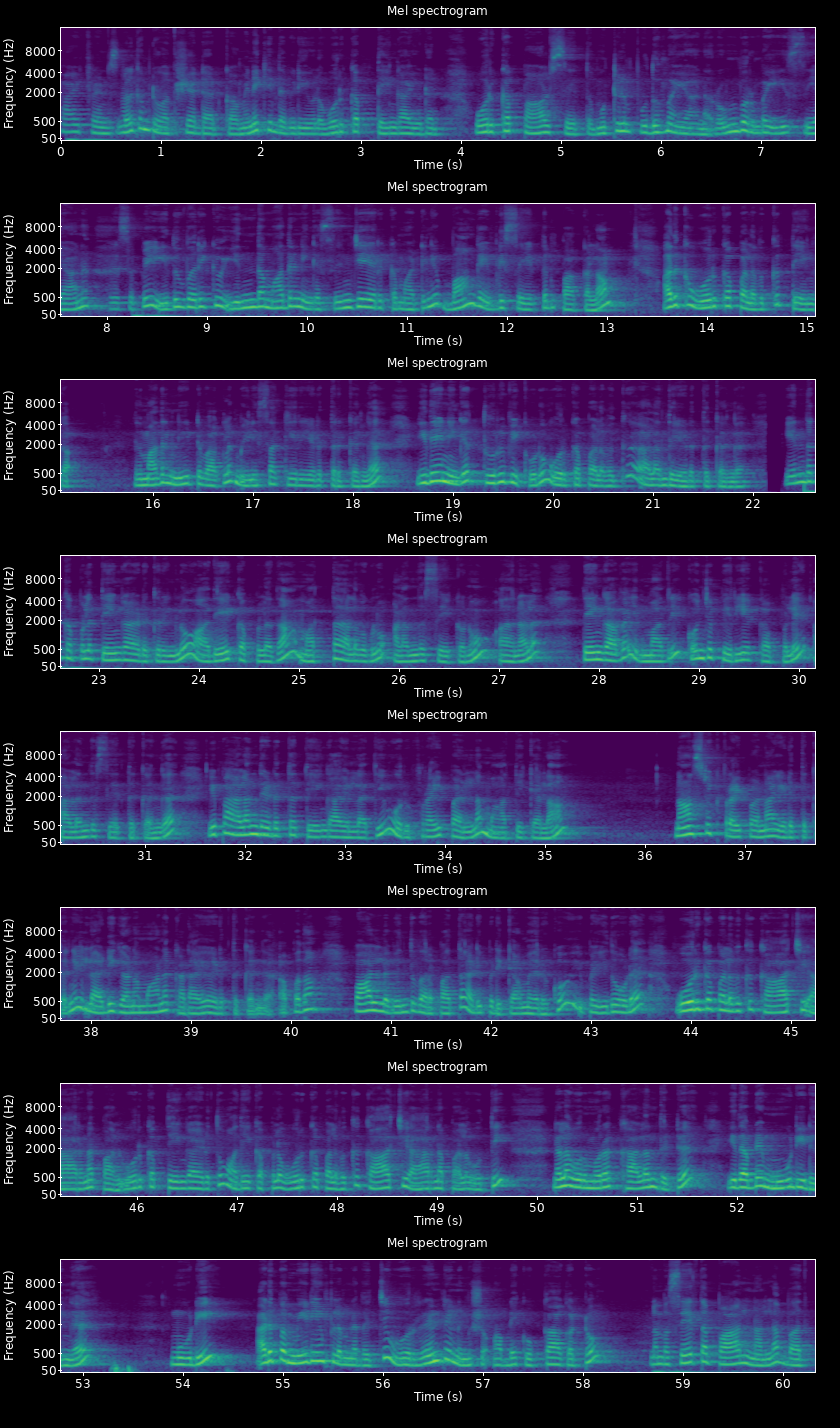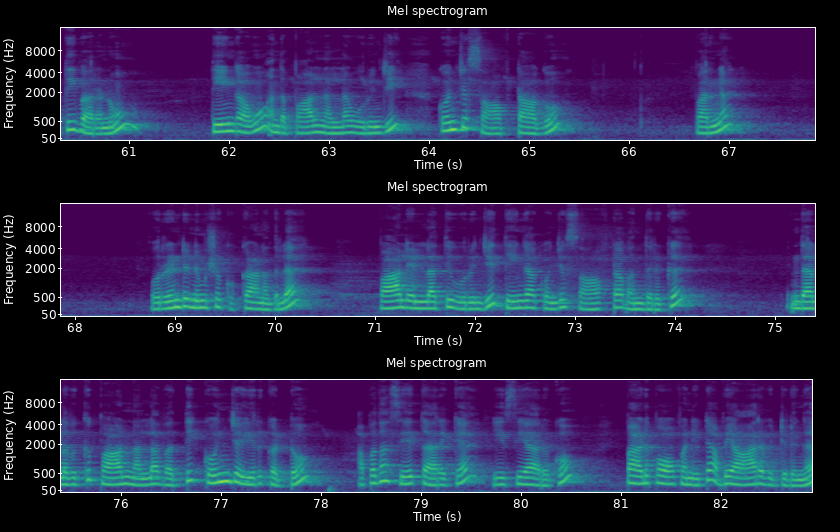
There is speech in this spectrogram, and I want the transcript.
Hi friends welcome to Akshaya dot com இன்றைக்கி இந்த வீடியோவில் ஒரு கப் தேங்காயுடன் ஒரு கப் பால் சேர்த்து முற்றிலும் புதுமையான ரொம்ப ரொம்ப ஈஸியான ரெசிபி இது வரைக்கும் இந்த மாதிரி நீங்கள் செஞ்சே இருக்க மாட்டீங்க. வாங்க எப்படி செய்யறதுன்னு பார்க்கலாம். அதுக்கு ஒரு கப் அளவுக்கு தேங்காய். இது மாதிரி நீட்டு வாக்கில் மெலிசா கீரி எடுத்துருக்கங்க. இதே நீங்கள் துருவி கூட ஒரு கப் அளவுக்கு அளந்து எடுத்துக்கங்க. எந்த கப்பில் தேங்காய் எடுக்கிறீங்களோ அதே கப்பில் தான் மற்ற அளவுகளும் அளந்து சேர்க்கணும். அதனால் தேங்காவை இது மாதிரி கொஞ்சம் பெரிய கப்பிலே அளந்து சேர்த்துக்கங்க. இப்போ அளந்து எடுத்த தேங்காய் எல்லாத்தையும் ஒரு ஃப்ரை பேனில் மாற்றிக்கலாம் நான்ஸ்டிக் ஃப்ரை பண்ணால் எடுத்துக்கங்க இல்லை அடி கனமான எடுத்துக்கங்க. அப்போ தான் பாலில் வெந்து வர பார்த்து அடி பிடிக்காமல் இருக்கும். இப்போ இதோட ஒரு கப் அளவுக்கு காய்ச்சி ஆறின பால் ஒரு கப் தேங்காய் எடுத்தும் அதே கப்பில் ஒரு கப் அளவுக்கு காய்ச்சி ஆறின பாலை ஊற்றி நல்லா ஒரு முறை கலந்துட்டு இதை அப்படியே மூடிடுங்க. மூடி அடுப்பை மீடியம் ஃப்ளேமில் வச்சு ஒரு ரெண்டு நிமிஷம் அப்படியே குக் ஆகட்டும். நம்ம சேர்த்த பால் நல்லா வத்தி வரணும். தேங்காவும் அந்த பால் நல்லா உறிஞ்சி கொஞ்சம் சாஃப்டாகும் பாருங்கள் ஒரு ரெண்டு நிமிஷம் குக் ஆனதில் பால் எல்லாத்தையும் உறிஞ்சி தேங்காய் கொஞ்சம் சாஃப்டாக வந்திருக்கு. இந்த அளவுக்கு பால் நல்லா வற்றி கொஞ்சம் இருக்கட்டும். அப்போ தான் சேர்த்து அரைக்க ஈஸியாக இருக்கும். இப்போ அடுப்பை ஆஃப் பண்ணிவிட்டு அப்படியே ஆற விட்டுடுங்க.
